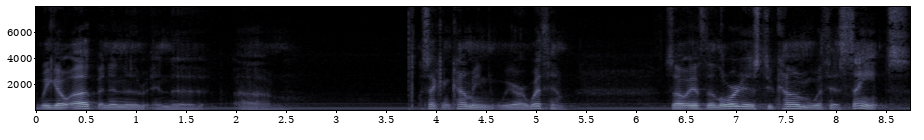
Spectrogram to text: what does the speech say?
we go up, and in the in the um, second coming, we are with Him. So, if the Lord is to come with His saints,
